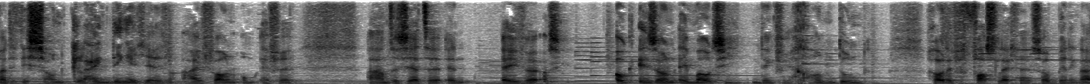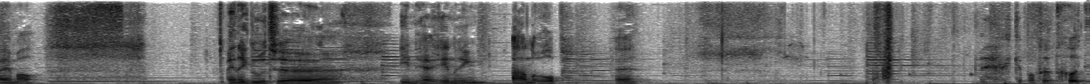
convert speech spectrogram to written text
maar dit is zo'n klein dingetje, zo'n iPhone, om even aan te zetten. En even, als, ook in zo'n emotie, denk van ja, gewoon doen. Gewoon even vastleggen. Zo ben ik nou eenmaal. En ik doe het uh, in herinnering aan Rob. Hè? Ik heb altijd gehoord.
